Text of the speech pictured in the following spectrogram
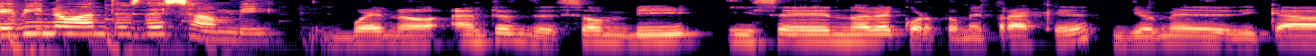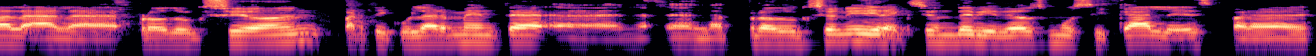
¿Qué vino antes de Zambi? Bueno, antes de Zombie hice nueve cortometrajes. Yo me dedicaba a la, producción, particularmente a, la producción y dirección de videos musicales para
